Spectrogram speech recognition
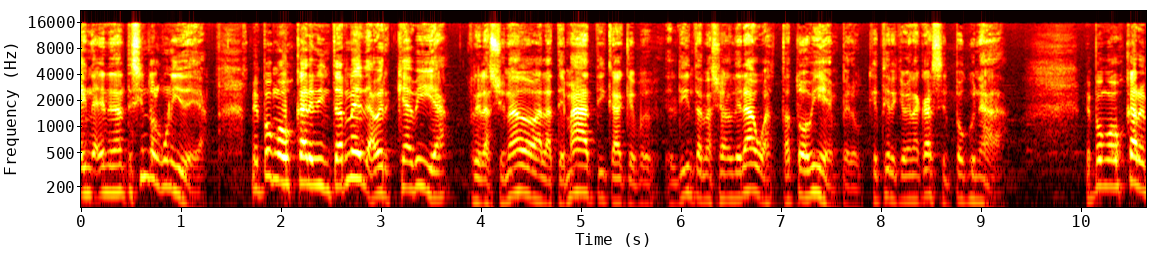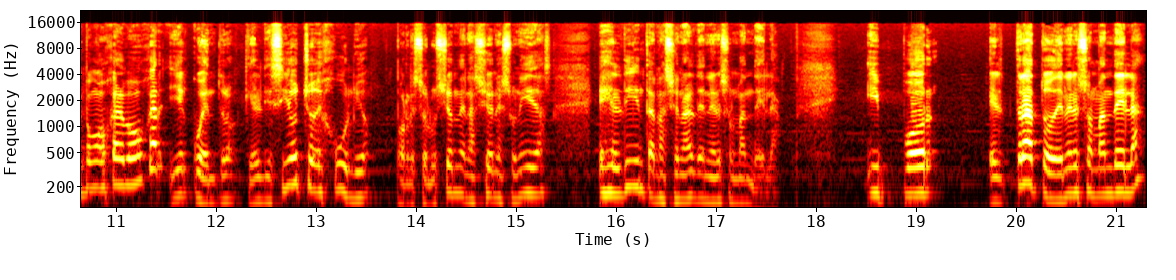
en- enalteciendo alguna idea. Me pongo a buscar en internet a ver qué había relacionado a la temática, que pues, el Día Internacional del Agua está todo bien, pero ¿qué tiene que ver en la cárcel? Poco y nada. Me pongo a buscar, me pongo a buscar, me pongo a buscar y encuentro que el 18 de julio, por resolución de Naciones Unidas, es el Día Internacional de Nelson Mandela. Y por el trato de Nelson Mandela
